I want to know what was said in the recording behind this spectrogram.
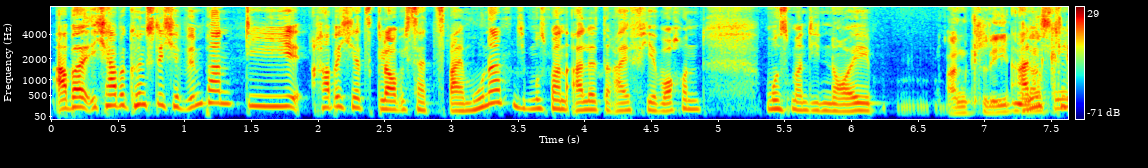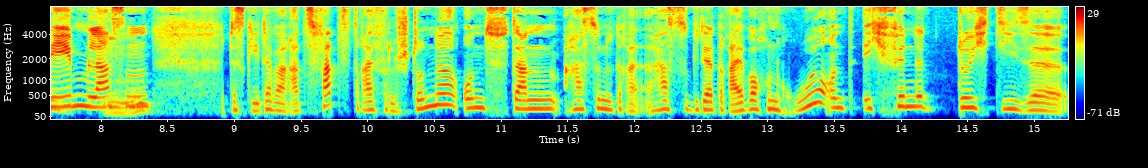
Aber ich habe künstliche Wimpern, die habe ich jetzt, glaube ich, seit zwei Monaten. Die muss man alle drei, vier Wochen, muss man die neu Ankleben lassen? ankleben lassen. Das geht aber ratzfatz, dreiviertel Stunde und dann hast du, eine, hast du wieder drei Wochen Ruhe. Und ich finde, durch diese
